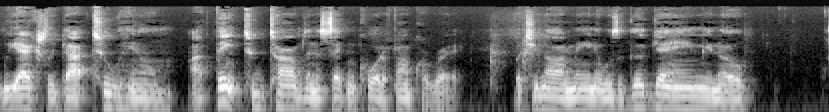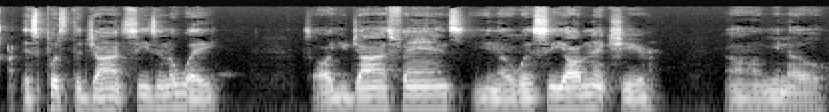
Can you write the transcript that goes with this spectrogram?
we actually got to him. I think two times in the second quarter, if I'm correct. But you know, what I mean, it was a good game. You know, this puts the Giants season away. So all you Giants fans, you know, we'll see y'all next year. Um, you know,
